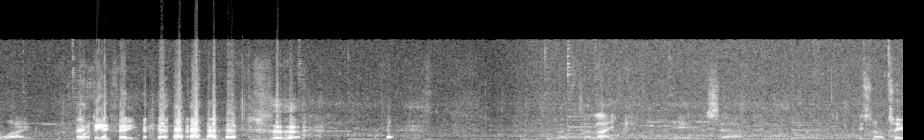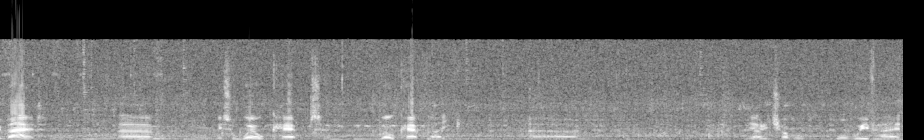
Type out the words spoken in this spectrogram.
Well, what do you think? the lake is um, it's not too bad. Um, it's a well kept, well kept lake. Um, the only trouble what we've had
